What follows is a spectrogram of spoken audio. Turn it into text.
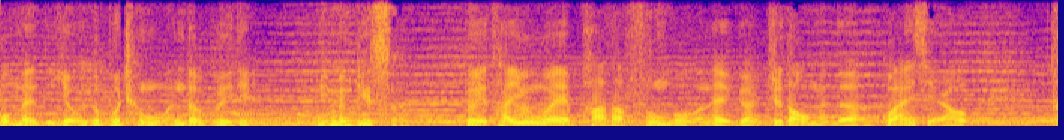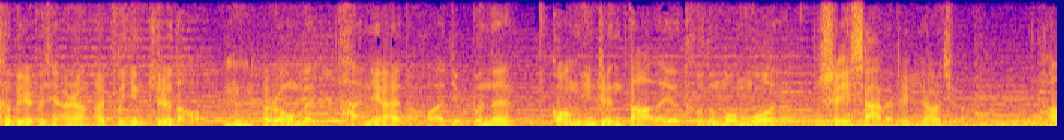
我们有一个不成文的规定，你们彼此。对他，因为怕他父母那个知道我们的关系，然后特别不想让他父亲知道。嗯他说我们谈恋爱的话就不能光明正大的，要偷偷摸摸的。谁下的这个要求？他。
